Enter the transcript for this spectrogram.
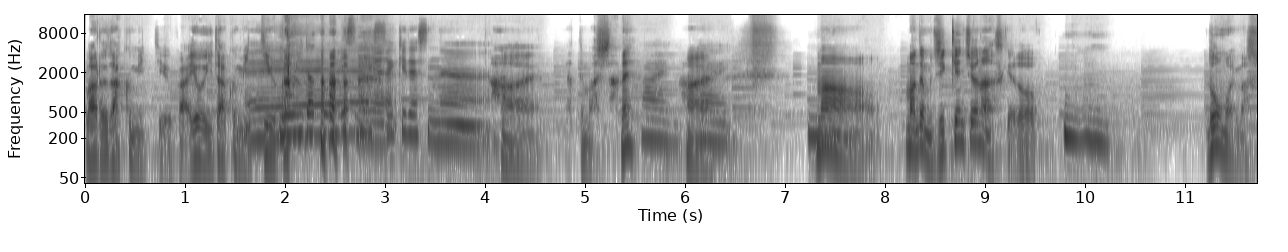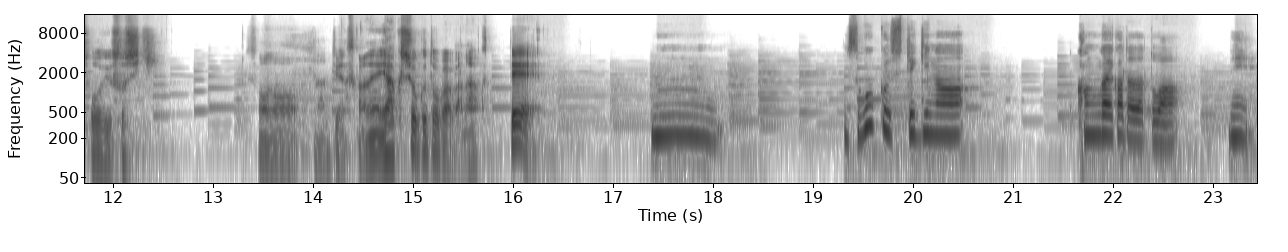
悪巧みっていうか良い巧みっていうか、良い巧みですね。素敵ですね。はいやってましたね。はいはい。うん。まあまあでも実験中なんですけどうんうん。どう思います？そういう組織。そのなんていうんですかね。役職とかがなくて。うん。すごく素敵な考え方だとはね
